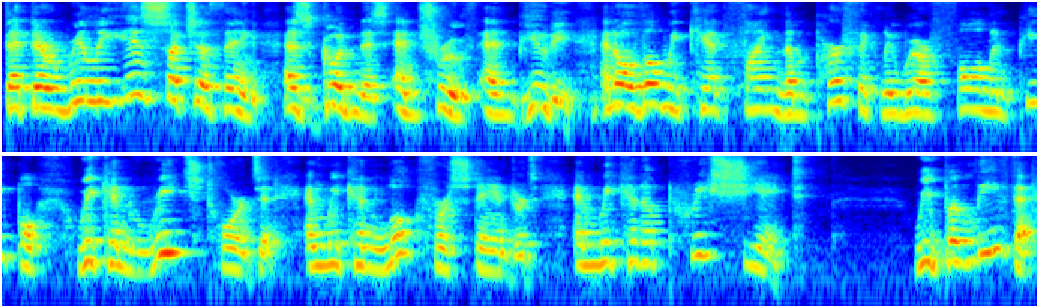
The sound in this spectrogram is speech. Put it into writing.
that there really is such a thing as goodness and truth and beauty. And although we can't find them perfectly, we are fallen people, we can reach towards it and we can look for standards and we can appreciate. We believe that.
